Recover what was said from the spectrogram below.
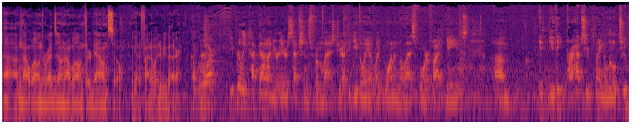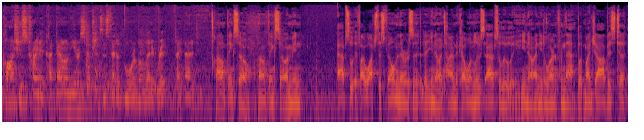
um, not well in the red zone, not well on third down. So we got to find a way to be better. A couple more. You've really cut down on your interceptions from last year. I think you've only had like one in the last four or five games. Um, it, do you think perhaps you're playing a little too cautious, trying to cut down on the interceptions instead of more of a let it rip type attitude? I don't think so. I don't think so. I mean, absolutely. If I watched this film and there was a you know a time to cut one loose, absolutely. You know, I need to learn from that. But my job is to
